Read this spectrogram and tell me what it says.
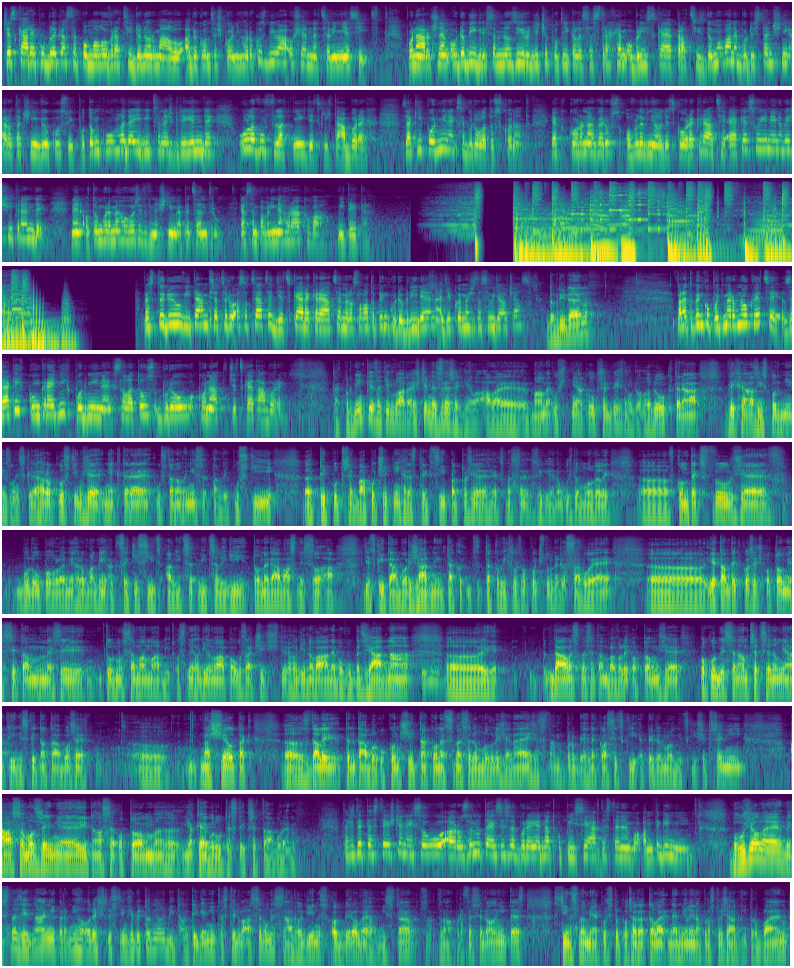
Česká republika se pomalu vrací do normálu a do konce školního roku zbývá už jen necelý měsíc. Po náročném období, kdy se mnozí rodiče potýkali se strachem o blízké, prací z domova nebo distanční a rotační výuku svých potomků, hledají více než kdy jindy úlevu v letních dětských táborech. Z jakých podmínek se budou letos konat? Jak koronavirus ovlivnil dětskou rekreaci a jaké jsou její nejnovější trendy? Nejen o tom budeme hovořit v dnešním epicentru. Já jsem Pavlína Horáková. Vítejte. Ve studiu vítám předsedu Asociace dětské rekreace Miroslava Topinku. Dobrý den a děkujeme, že jste si udělal čas. Dobrý den. Pane Topinku, pojďme rovnou k věci. Za jakých konkrétních podmínek se letos budou konat dětské tábory? Tak podmínky zatím vláda ještě nezveřejnila, ale máme už nějakou předběžnou dohodu, která vychází z podmínek z loňského roku s tím, že některé ustanovení se tam vypustí, eh, typu třeba početních restrikcí, protože, jak jsme se s hygienou už domluvili, eh, v kontextu, že budou povoleny hromadné akce tisíc a více, více lidí, to nedává smysl a dětský tábor žádný tak, takových počtu nedosahuje. Eh, je tam teď řeč o tom, jestli tam mezi turnusama má být 8-hodinová pauza či 4-hodinová nebo vůbec žádná. Mm-hmm. Dále jsme se tam bavili o tom, že pokud by se nám přece jenom nějaký výskyt na táboře eh, našel, tak zdali ten tábor ukončit. Nakonec jsme se domluvili, že ne, že se tam proběhne klasický epidemiologický šetření. A samozřejmě jedná se o tom, jaké budou testy před táborem. Takže ty testy ještě nejsou rozhodnuté, jestli se bude jednat o PCR testy nebo antigenní? Bohužel ne. My jsme z jednání prvního odešli s tím, že by to měly být antigenní testy 72 hodin z odběrového místa, to znamená profesionální test. S tím jsme my jakožto pořadatele neměli naprosto žádný problém.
